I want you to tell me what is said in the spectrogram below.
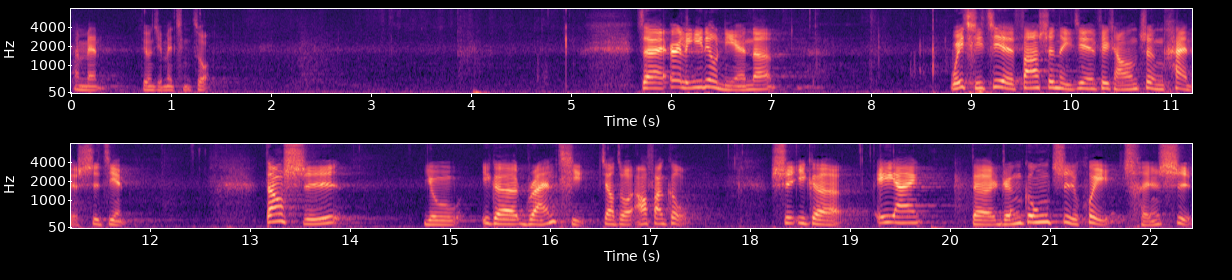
阿门。弟兄姐妹，请坐。在二零一六年呢，围棋界发生了一件非常震撼的事件。当时有一个软体叫做 AlphaGo，是一个。AI 的人工智慧城市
